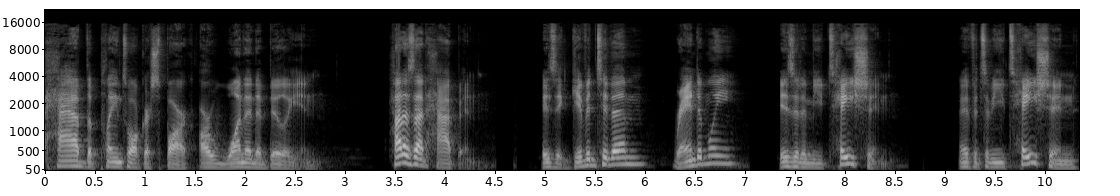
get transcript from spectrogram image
have the Planeswalker spark are one in a billion. How does that happen? Is it given to them randomly? Is it a mutation? And if it's a mutation,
